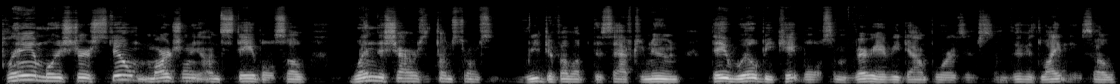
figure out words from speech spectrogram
Plenty of moisture, still marginally unstable. So when the showers and thunderstorms redevelop this afternoon, they will be capable of some very heavy downpours and some vivid lightning. So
